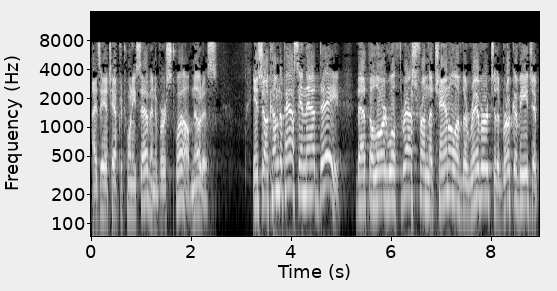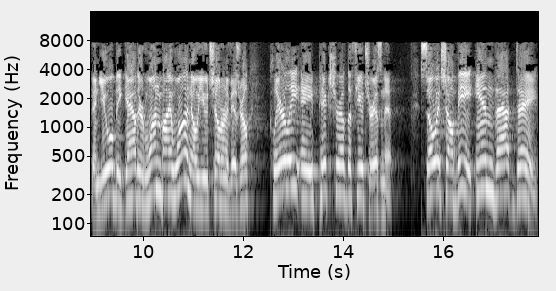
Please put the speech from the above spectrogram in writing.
Isaiah chapter 27 and verse 12, notice. It shall come to pass in that day that the Lord will thresh from the channel of the river to the brook of Egypt, and you will be gathered one by one, O you children of Israel. Clearly a picture of the future, isn't it? So it shall be in that day.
